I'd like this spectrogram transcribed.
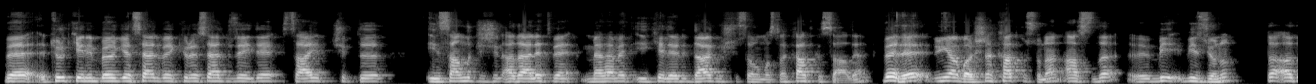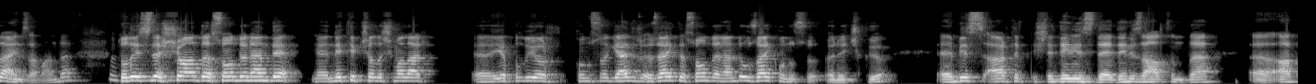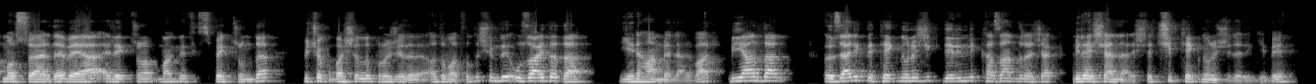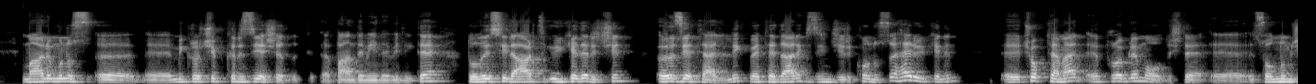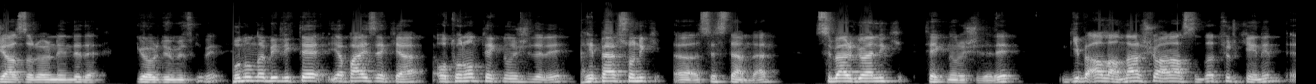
ve Türkiye'nin bölgesel ve küresel düzeyde sahip çıktığı insanlık için adalet ve merhamet ilkelerini daha güçlü savunmasına katkı sağlayan ve de dünya barışına katkı sunan aslında e, bir vizyonun da adı aynı zamanda. Dolayısıyla şu anda son dönemde e, ne tip çalışmalar e, yapılıyor konusuna geldiğimiz özellikle son dönemde uzay konusu öne çıkıyor. E, biz artık işte denizde, deniz altında, e, atmosferde veya elektromanyetik spektrumda birçok başarılı projelere adım atıldı. Şimdi uzayda da yeni hamleler var. Bir yandan özellikle teknolojik derinlik kazandıracak bileşenler işte çip teknolojileri gibi malumunuz e, e, mikroçip krizi yaşadık e, pandemiyle birlikte. Dolayısıyla artık ülkeler için öz yeterlilik ve tedarik zinciri konusu her ülkenin e, çok temel e, problemi oldu. İşte e, solunum cihazları örneğinde de gördüğümüz gibi. Bununla birlikte yapay zeka, otonom teknolojileri, hipersonik e, sistemler, siber güvenlik teknolojileri gibi alanlar şu an aslında Türkiye'nin e,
